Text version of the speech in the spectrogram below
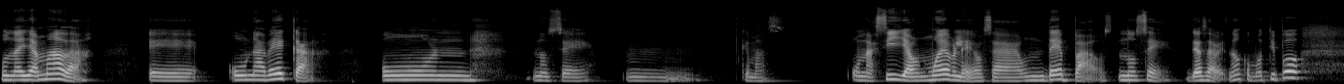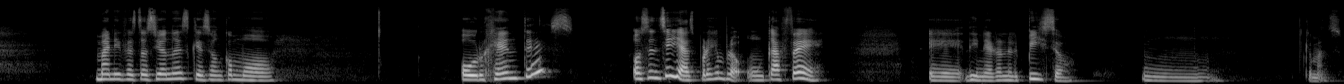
una llamada, eh, una beca, un, no sé, mm, ¿qué más? una silla, un mueble, o sea, un depa, no sé, ya sabes, ¿no? Como tipo manifestaciones que son como urgentes o sencillas. Por ejemplo, un café, eh, dinero en el piso, mm, ¿qué más?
